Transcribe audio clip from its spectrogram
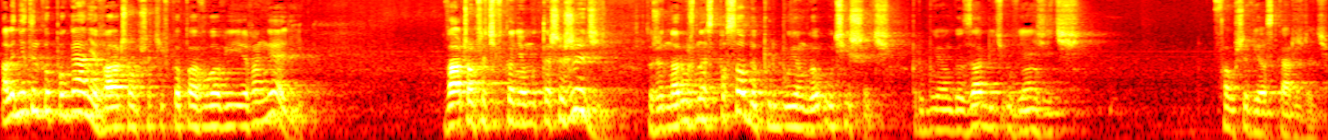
Ale nie tylko poganie walczą przeciwko Pawłowi i Ewangelii. Walczą przeciwko niemu też Żydzi, którzy na różne sposoby próbują go uciszyć, Próbują go zabić, uwięzić, fałszywie oskarżyć.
